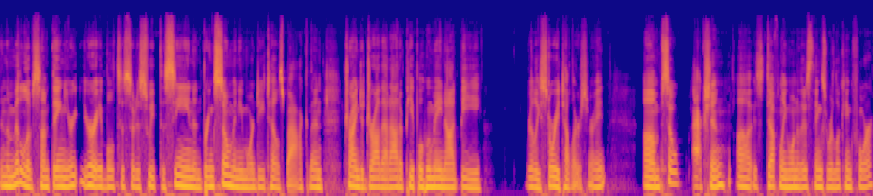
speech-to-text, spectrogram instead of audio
in the middle of something, you're you're able to sort of sweep the scene and bring so many more details back than trying to draw that out of people who may not be really storytellers, right? Um, so action uh, is definitely one of those things we're looking for.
